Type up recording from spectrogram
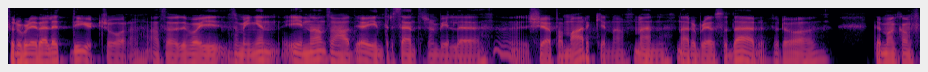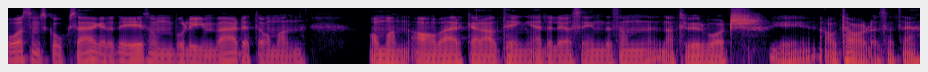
Så det blev väldigt dyrt. Så. Alltså, det var ju, som ingen, innan så hade jag intressenter som ville eh, köpa marken, men när det blev så där, för då, det man kan få som skogsägare det är som volymvärdet om man, om man avverkar allting eller löser in det som naturvårdsavtal. Så att säga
